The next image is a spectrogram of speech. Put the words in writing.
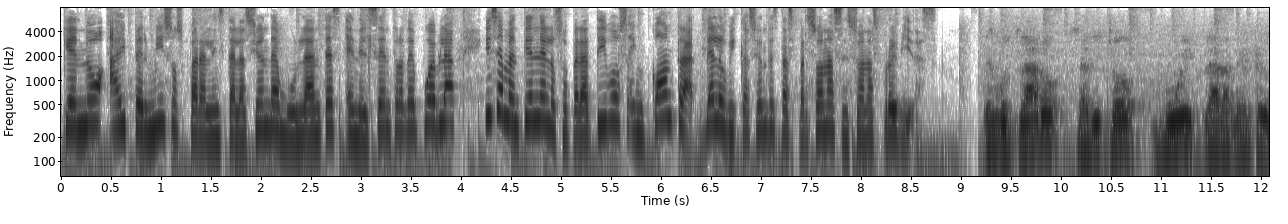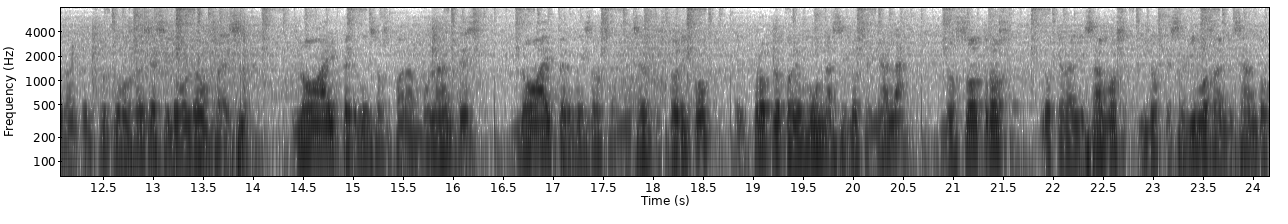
que no hay permisos para la instalación de ambulantes en el centro de Puebla y se mantienen los operativos en contra de la ubicación de estas personas en zonas prohibidas. Es muy claro, se ha dicho muy claramente durante los últimos meses y lo volvemos a decir no hay permisos para ambulantes, no hay permisos en el centro histórico, el propio Codemun así lo señala. Nosotros lo que realizamos y lo que seguimos realizando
